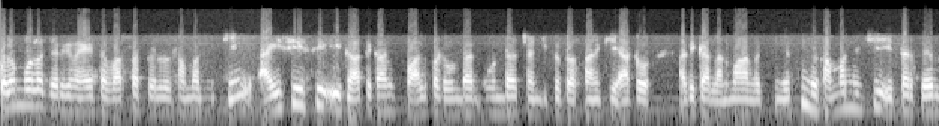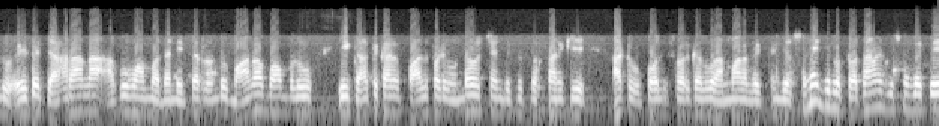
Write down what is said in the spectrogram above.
కొలంబోలో జరిగిన అయితే వరుస పేర్లకు సంబంధించి ఐసీసీ ఈ ఘాతకానికి పాల్పడి ఉండ ఉండొచ్చు అని చెప్పి ప్రస్తుతానికి అటు అధికారులు అనుమానం వ్యక్తం చేస్తుంది ఇందుకు సంబంధించి ఇద్దరు పేర్లు అయితే జహరానా అబు మహమ్మద్ అని ఇద్దరు రెండు మానవ బాంబులు ఈ ఘాతకానికి పాల్పడి ఉండవచ్చు అని చెప్పి ప్రస్తుతానికి అటు పోలీస్ వర్గాలు కూడా అనుమానం వ్యక్తం చేస్తున్నాయి. దీనిలో ప్రధానంగా చూసినట్లయితే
